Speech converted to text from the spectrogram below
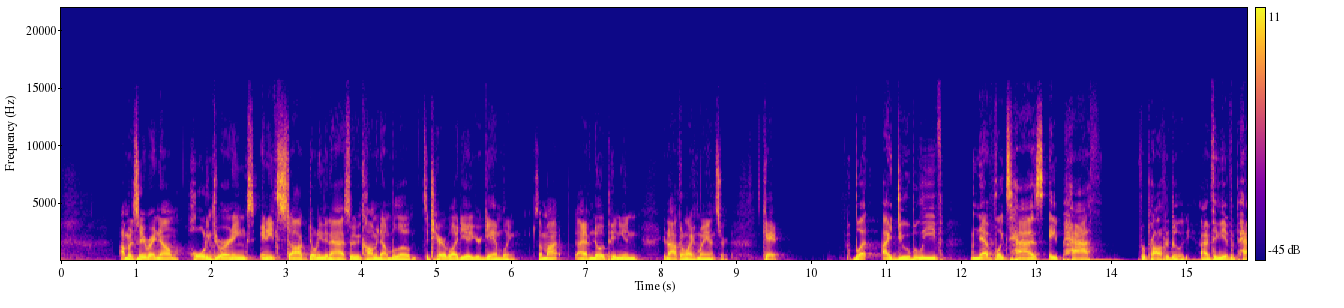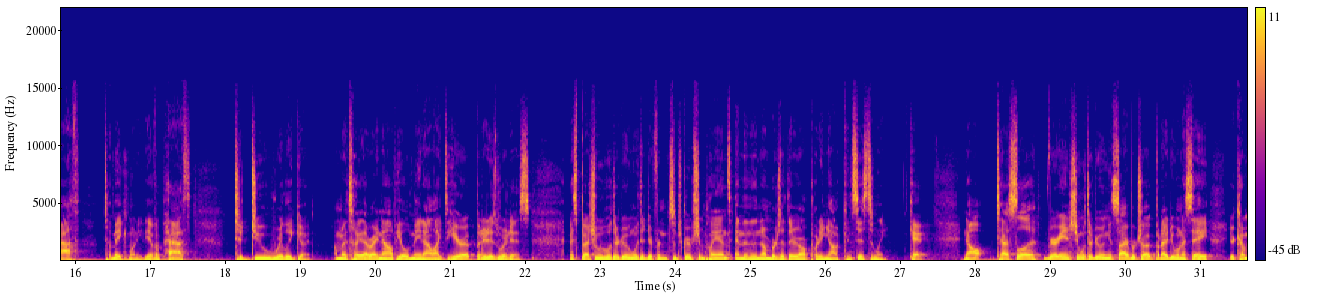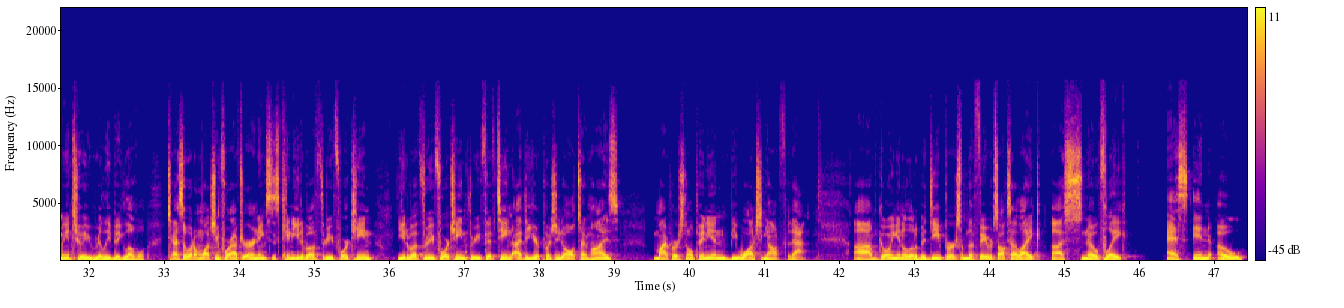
I'm going to tell you right now, holding through earnings, any stock, don't even ask, don't even comment down below. It's a terrible idea. You're gambling. So I'm not, I have no opinion. You're not to like my answer. Okay. But I do believe Netflix has a path for profitability. I think they have a path to make money. They have a path to do really good. I'm going to tell you that right now. People may not like to hear it, but it is what it is, especially with what they're doing with the different subscription plans and then the numbers that they are putting out consistently. Okay. Now, Tesla, very interesting what they're doing in Cybertruck, but I do want to say you're coming into a really big level. Tesla, what I'm watching for after earnings is can you get above 314? You get above 314, 315, I think you're pushing to all time highs. My personal opinion, be watching out for that. Um, going in a little bit deeper, some of the favorite stocks I like uh, Snowflake, S N O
